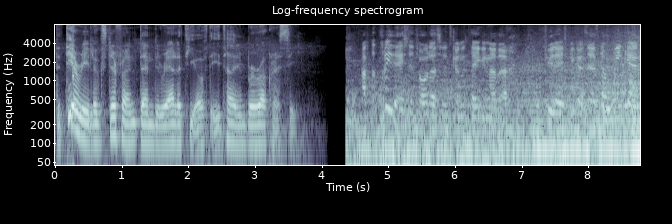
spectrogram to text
the theory looks different than the reality of the Italian bureaucracy. After three days, they told us it's gonna take another few days because there's no weekend,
